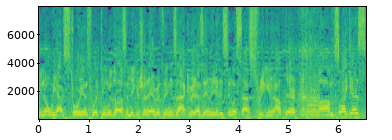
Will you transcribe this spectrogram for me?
you know, we have historians working with us and making sure that everything is accurate as any other single Assassin's Creed game out there. Um, so I guess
